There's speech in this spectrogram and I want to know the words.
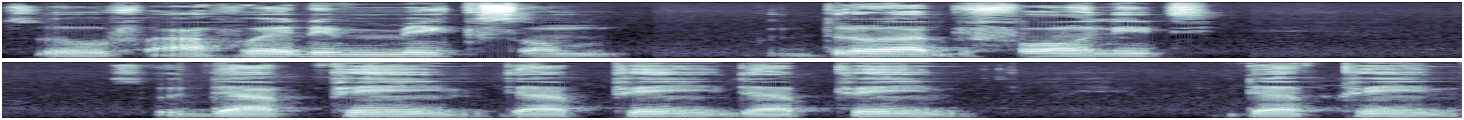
So i've already make some withdrawal before on it. So they are paying. They are paying. They are paying they are paying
